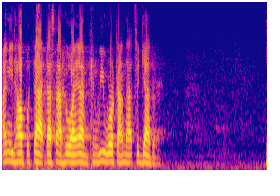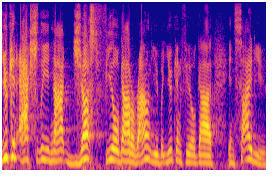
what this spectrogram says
I need help with that. That's not who I am. Can we work on that together? You can actually not just feel God around you, but you can feel God inside you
